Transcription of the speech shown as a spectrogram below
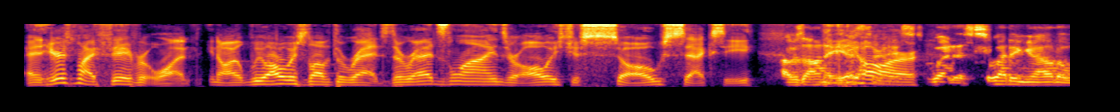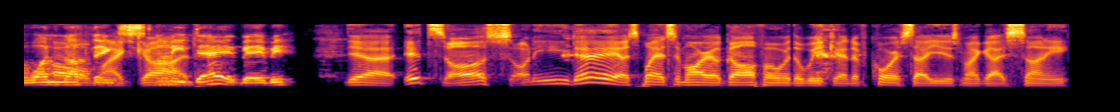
And here's my favorite one. You know, we always love the Reds. The Reds lines are always just so sexy. I was on it they yesterday. Are, sweat, sweating out a one oh nothing sunny day, baby. Yeah, it's a sunny day. I was playing some Mario Golf over the weekend. Of course, I used my guy Sonny.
